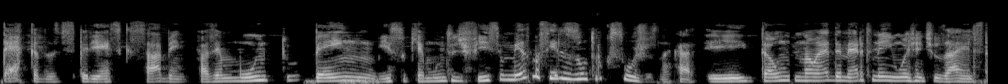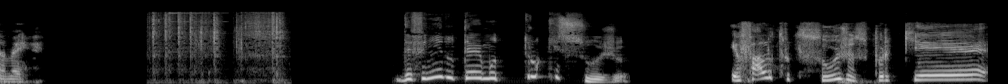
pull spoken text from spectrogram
décadas de experiência que sabem fazer muito bem isso que é muito difícil, mesmo assim eles usam truques sujos, né, cara? E, então não é demérito nenhum a gente usar eles também. Definindo o termo truque sujo? Eu falo truques sujos porque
